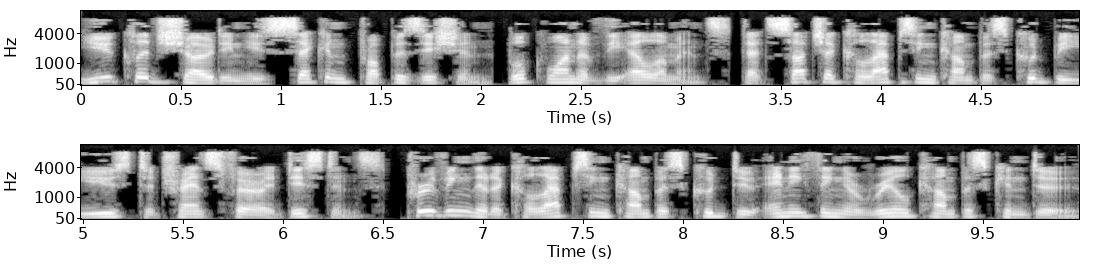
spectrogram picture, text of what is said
Euclid showed in his second proposition book 1 of the Elements that such a collapsing compass could be used to transfer a distance, proving that a collapsing compass could do anything a real compass can do.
